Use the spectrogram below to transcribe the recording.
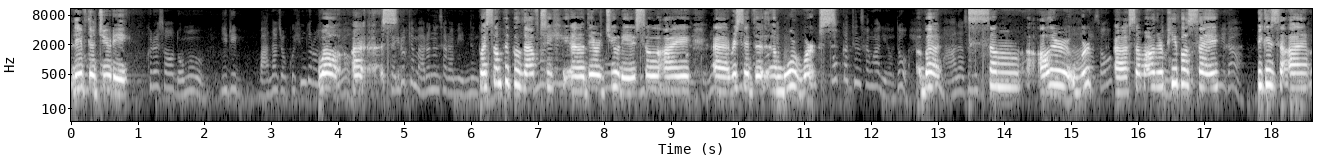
leave the duty. Well, uh, well, some people left uh, their duty, so I uh, received uh, more works. But some other work, uh, some other people say, because I'm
